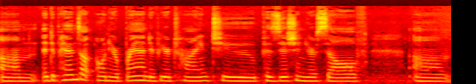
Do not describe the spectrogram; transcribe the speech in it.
um, it depends on your brand. If you're trying to position yourself um,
